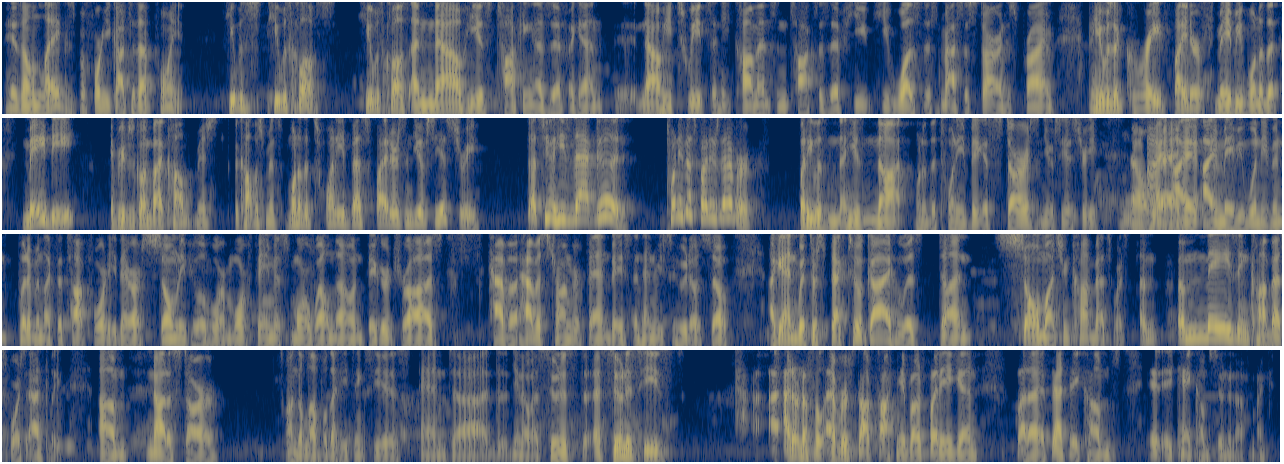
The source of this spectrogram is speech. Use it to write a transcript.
his own legs before he got to that point. He was he was close he was close. And now he is talking as if again now he tweets and he comments and talks as if he he was this massive star in his prime. And he was a great fighter. Maybe one of the maybe if you're just going by accomplishments one of the 20 best fighters in UFC history. That's you. He's that good. 20 best fighters ever. But he was he is not one of the 20 biggest stars in UFC history. No way. I, I, I maybe wouldn't even put him in like the top 40. There are so many people who are more famous, more well known, bigger draws have a have a stronger fan base than Henry Cejudo. So again, with respect to a guy who has done so much in combat sports, um, amazing combat sports athlete, um, not a star on the level that he thinks he is, and uh, you know, as soon as as soon as he's, I, I, don't know if he'll ever stop talking about fighting again, but uh, if that day comes, it, it can't come soon enough, Mike.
